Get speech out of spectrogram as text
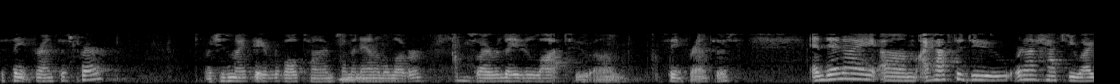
the Saint Francis prayer, which is my favorite of all time. So I'm an animal lover, so I related a lot to um, Saint Francis. And then I um, I have to do, or not have to do, I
